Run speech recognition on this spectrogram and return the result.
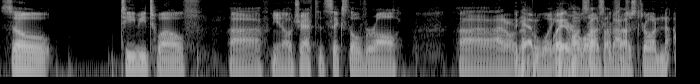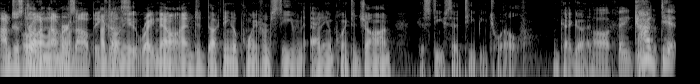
So, TB12, uh, you know, drafted sixth overall. Uh, I don't Okay, remember I'm- what wait, year on, it was, stop, but I'm stop. just throwing I'm just Hold throwing on, numbers on. out because I'm telling you right now, I'm deducting a point from Steve and adding a point to John because Steve said TB12. Okay, go ahead. Oh, thank you. God damn.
